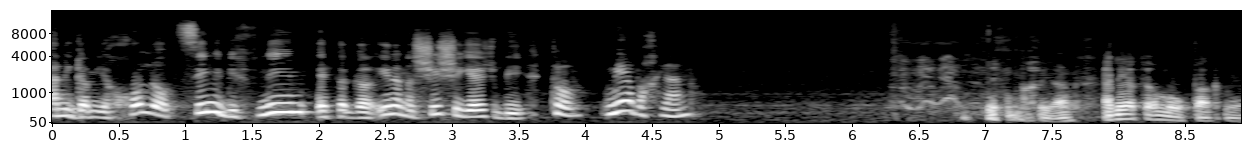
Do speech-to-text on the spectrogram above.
אני גם יכול להוציא מבפנים את הגרעין הנשי שיש בי. טוב, מי הבכיין? בכיין. אני יותר מאופק ממנו.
